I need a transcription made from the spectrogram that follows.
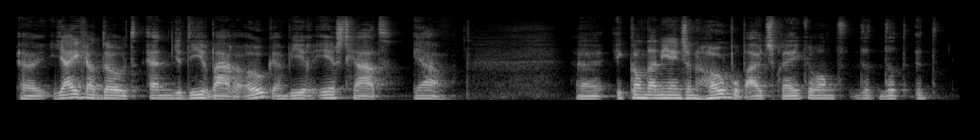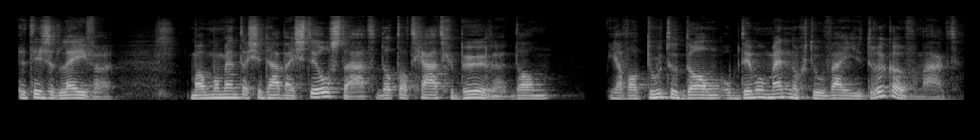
Uh, jij gaat dood en je dierbaren ook. En wie er eerst gaat, ja. Uh, ik kan daar niet eens een hoop op uitspreken, want dat, dat, het, het is het leven. Maar op het moment dat je daarbij stilstaat, dat dat gaat gebeuren, dan ja, wat doet er dan op dit moment nog toe waar je je druk over maakt?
